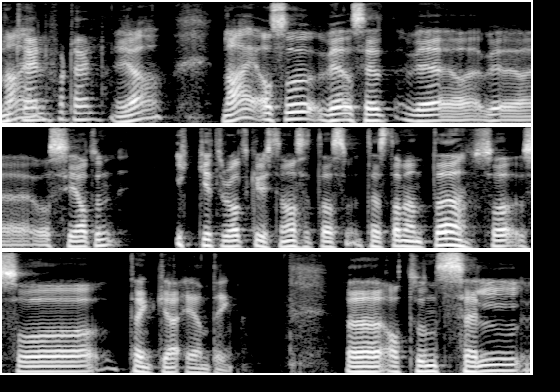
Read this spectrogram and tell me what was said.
Nei. fortell, fortell. Ja. Nei, altså ved å, se, ved, ved å si at hun ikke tror at Kristin har sett testamentet, så, så tenker jeg én ting. Uh, at hun selv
